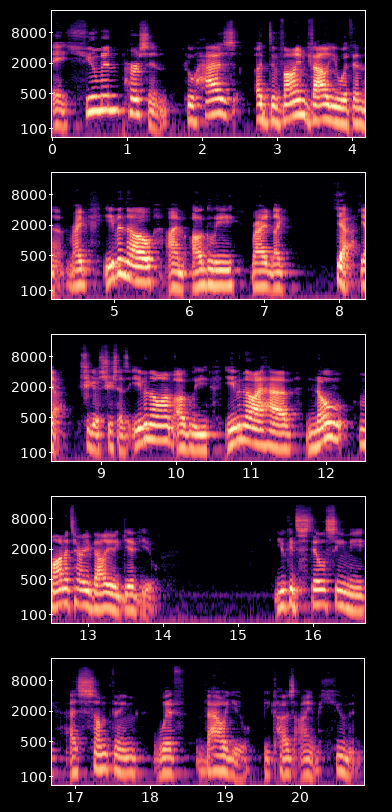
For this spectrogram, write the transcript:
a human person who has a divine value within them, right? Even though I'm ugly, right? Like, yeah, yeah, she goes, she says, even though I'm ugly, even though I have no monetary value to give you, you could still see me as something with value because I am human.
